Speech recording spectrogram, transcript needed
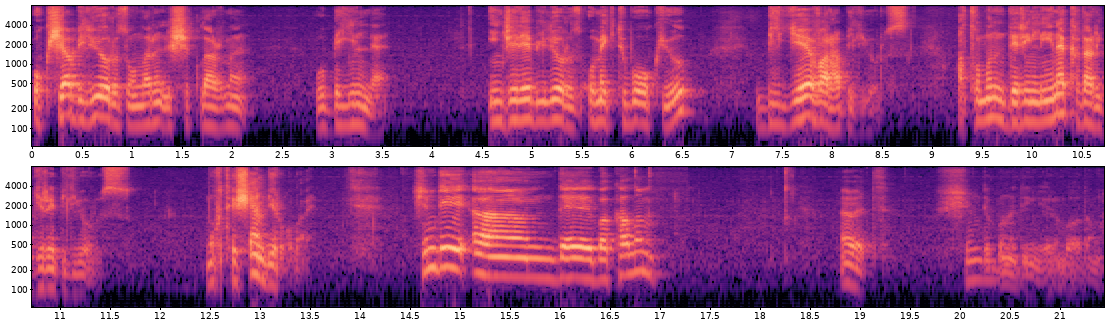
okuyabiliyoruz onların ışıklarını bu beyinle. inceleyebiliyoruz. O mektubu okuyup bilgiye varabiliyoruz. Atomun derinliğine kadar girebiliyoruz. Muhteşem bir olay. Şimdi de bakalım. Evet. Şimdi bunu dinleyelim bu adama.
